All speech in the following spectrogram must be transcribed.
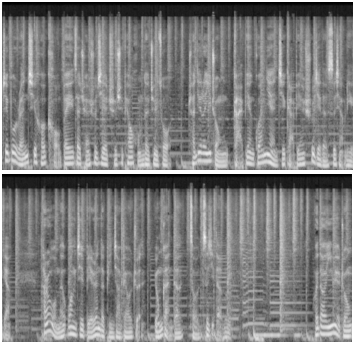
这部人气和口碑在全世界持续飘红的剧作，传递了一种改变观念及改变世界的思想力量。它让我们忘记别人的评价标准，勇敢地走自己的路。回到音乐中，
